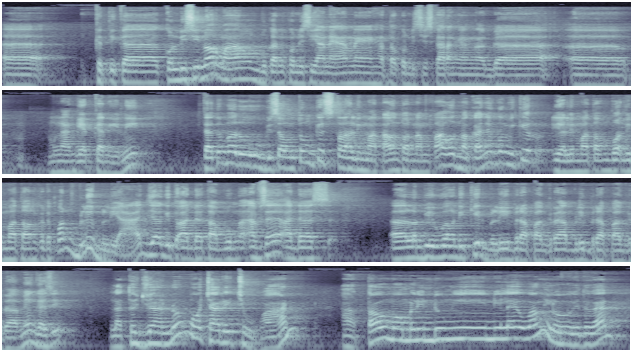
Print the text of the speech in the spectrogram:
eh, ketika kondisi normal bukan kondisi aneh-aneh atau kondisi sekarang yang agak eh, mengagetkan ini kita tuh baru bisa untung mungkin setelah lima tahun atau enam tahun. Makanya gue mikir ya lima tahun buat lima tahun ke depan beli beli aja gitu. Ada tabungan eh, misalnya ada eh, lebih uang dikit beli berapa gram beli berapa gram ya enggak sih? Lah tujuan lu mau cari cuan atau mau melindungi nilai uang lu gitu kan?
